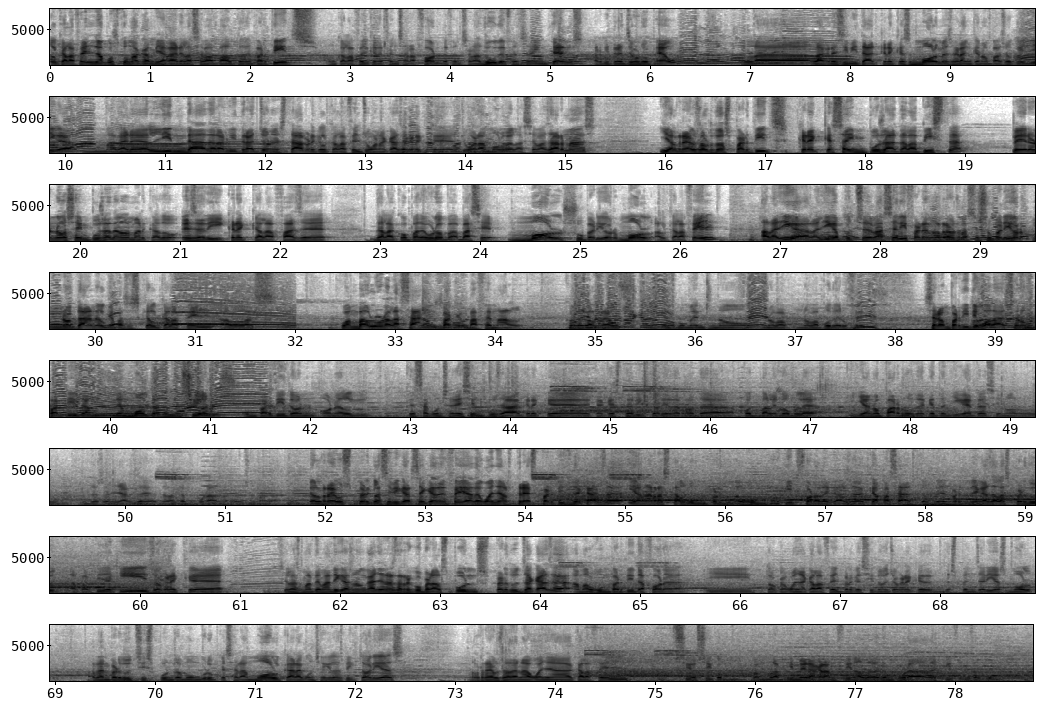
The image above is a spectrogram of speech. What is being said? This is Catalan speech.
El Calafell no acostuma a canviar gaire la seva pauta de partits, un Calafell que defensarà fort, defensarà dur, defensarà intens, arbitratge europeu, l'agressivitat la, crec que és molt més gran que no pas Hockey Lliga, a veure el llindar de l'arbitratge on està, perquè el Calafell jugant a casa crec que jugarà molt bé les seves armes, i el Reus, els dos partits, crec que s'ha imposat a la pista, però no s'ha imposat en el marcador. És a dir, crec que la fase de la Copa d'Europa va ser molt superior, molt, al Calafell. A la Lliga, a la Lliga potser va ser diferent, el Reus va ser superior, no tant, el que passa és que el Calafell, el les... quan va olorar la sang, va, va fer mal, cosa que el Reus en aquells moments no, no va, no va poder-ho fer. Serà un partit igualat, serà un partit amb, de moltes emocions, un partit on, on el que s'aconsegueixi imposar, crec que, que aquesta victòria-derrota pot valer doble, i ja no parlo d'aquesta lligueta, sinó el desenllaç de, de la temporada. El Reus, per classificar-se, què ha de fer? Ha de guanyar els tres partits de casa i anar a rascar algun, algun partit fora de casa. Què ha passat? Que el primer partit de casa l'has perdut. A partir d'aquí, jo crec que si les matemàtiques no enganyen, has de recuperar els punts perduts a casa amb algun partit a fora i toca guanyar Calafell perquè si no jo crec que despenjaries molt. Havent perdut sis punts amb un grup que serà molt car aconseguir les victòries, el Reus ha d'anar a guanyar Calafell sí o sí com, com la primera gran final de la temporada d'aquí fins al juny.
